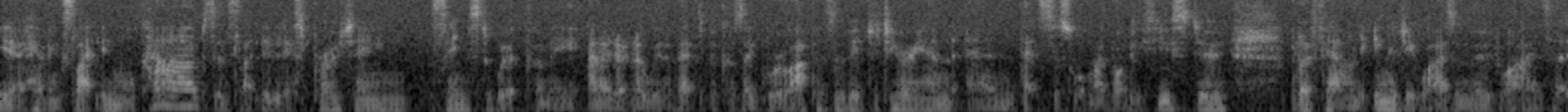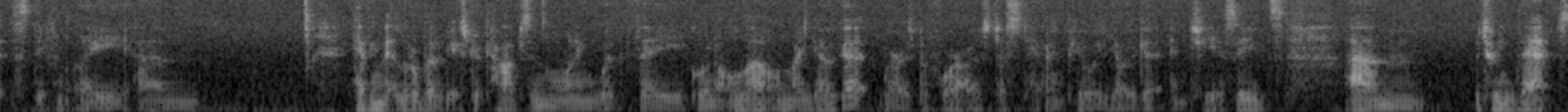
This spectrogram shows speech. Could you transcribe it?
you know, having slightly more carbs and slightly less protein seems to work for me. And I don't know whether that's because I grew up as a vegetarian and that's just what my body's used to. But I found energy-wise and mood-wise, it's definitely um, having that little bit of extra carbs in the morning with the granola on my yogurt, whereas before I was just having pure yogurt and chia seeds. Um, between that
